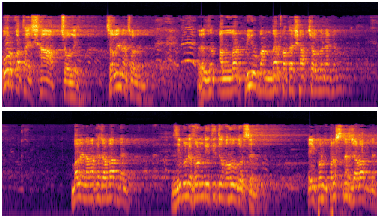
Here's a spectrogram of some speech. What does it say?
ওর কথায় সাপ চলে চলে না চলে না? আল্লাহর প্রিয় বান্দার কথায় সাপ চলবে না কেন? বলেন, আমাকে জবাব দেন। জীবনে ফোন পণ্ডিতি তো বহু করছেন। এই ফোন প্রশ্নের জবাব দেন।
